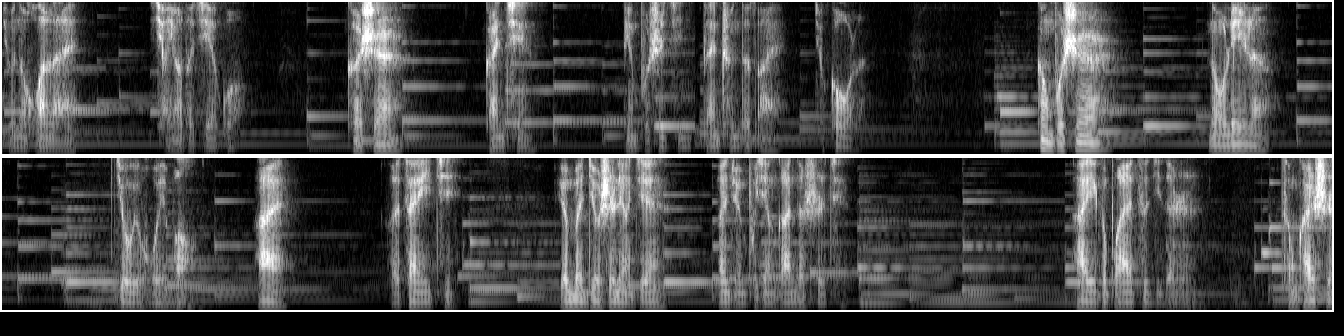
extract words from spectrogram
就能换来想要的结果。可是感情并不是仅单纯的爱就够了，更不是。努力了就有回报，爱和在一起原本就是两件完全不相干的事情。爱一个不爱自己的人，从开始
